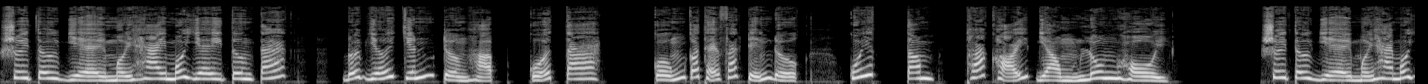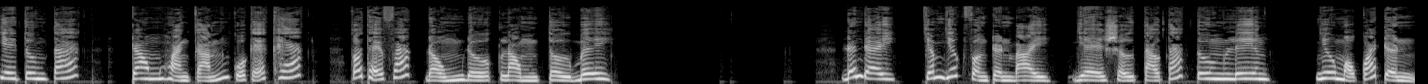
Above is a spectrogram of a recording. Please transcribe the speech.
suy tư về 12 mối dây tương tác đối với chính trường hợp của ta cũng có thể phát triển được quyết tâm thoát khỏi dòng luân hồi Suy tư về 12 mối dây tương tác trong hoàn cảnh của kẻ khác có thể phát động được lòng từ bi. Đến đây, chấm dứt phần trình bày về sự tạo tác tương liên như một quá trình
